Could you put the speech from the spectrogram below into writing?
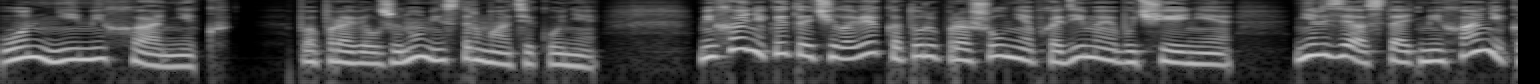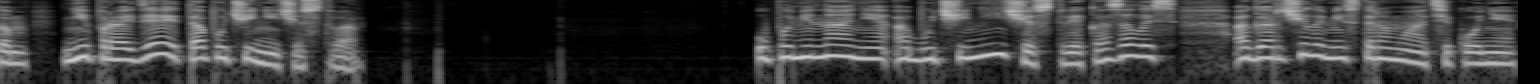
«Он не механик», — поправил жену мистер Матикуни. «Механик — это человек, который прошел необходимое обучение» Нельзя стать механиком, не пройдя этап ученичества. Упоминание об ученичестве, казалось, огорчило мистера Матикони,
